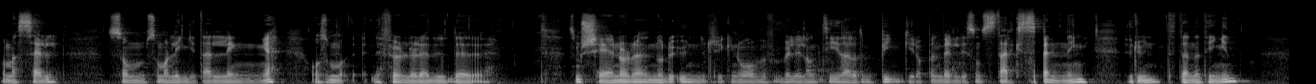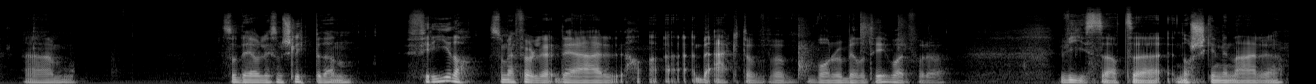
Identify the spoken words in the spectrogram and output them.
av meg selv, som, som har ligget der lenge. Og som jeg føler det, det som skjer når, det, når du undertrykker noe over veldig lang tid, er at det bygger opp en veldig sånn sterk spenning rundt denne tingen. Um, så det å liksom slippe den fri, da, som jeg føler det er the act of vulnerability, bare for å vise at eh, norsken min er eh,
